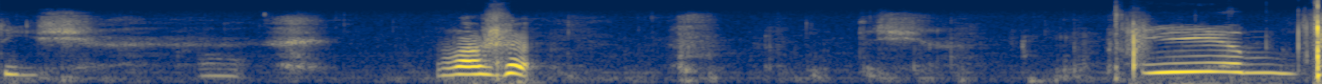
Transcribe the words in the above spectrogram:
Тиш. Боже. Тиш. Ем.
